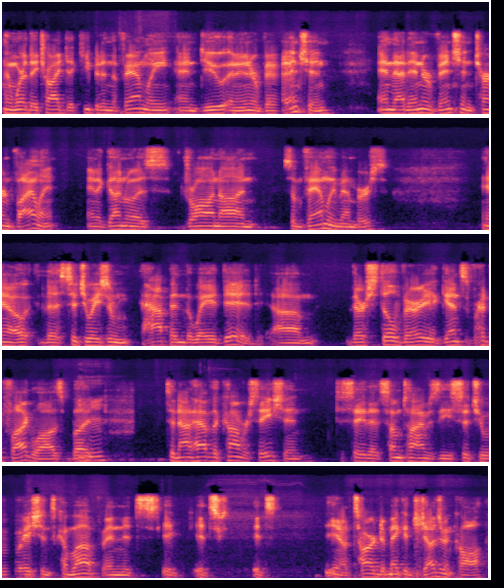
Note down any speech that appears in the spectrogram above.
and where they tried to keep it in the family and do an intervention, and that intervention turned violent, and a gun was drawn on some family members you know the situation happened the way it did. Um, they're still very against red flag laws, but mm-hmm. to not have the conversation to say that sometimes these situations come up and it's it, it's it's you know it's hard to make a judgment call,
